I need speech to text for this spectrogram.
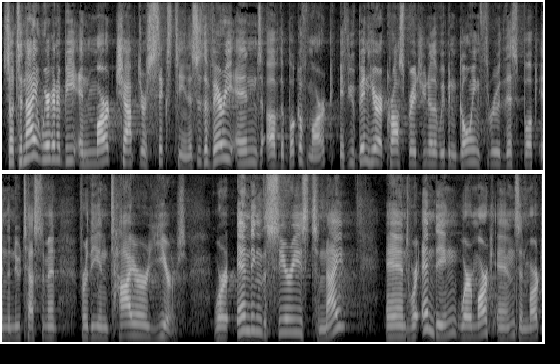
So tonight we're going to be in Mark chapter 16. This is the very end of the book of Mark. If you've been here at Crossbridge, you know that we've been going through this book in the New Testament for the entire years. We're ending the series tonight, and we're ending where Mark ends in Mark,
